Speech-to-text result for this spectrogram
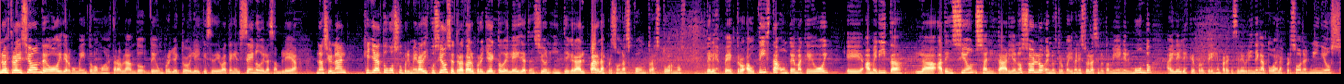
nuestra edición de hoy de argumentos vamos a estar hablando de un proyecto de ley que se debate en el seno de la Asamblea Nacional que ya tuvo su primera discusión. Se trata del proyecto de ley de atención integral para las personas con trastornos del espectro autista, un tema que hoy eh, amerita la atención sanitaria, no solo en nuestro país Venezuela, sino también en el mundo. Hay leyes que protegen para que se le brinden a todas las personas, niños,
